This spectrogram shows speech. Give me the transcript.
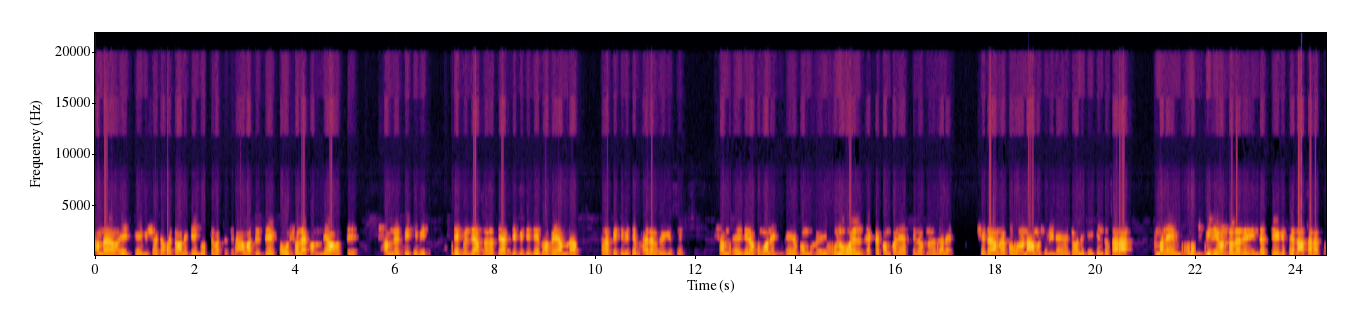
আমরা এই এই বিষয়টা হয়তো অনেকেই বুঝতে পারতেছি না। আমাদের যে কৌশল এখন নেওয়া হচ্ছে, সামনের পৃথিবী দেখবেন যে আপনারা চ্যাট জিপিটি যেভাবে আমরা সারা পৃথিবীতে ভাইরাল হয়ে গেছে সাম- এই যেরকম অনেক, এরকম, এই ব্লু হোয়েল একটা কোম্পানি আসছিল, আপনারা জানেন। সেটা আমরা কখনো নামও শুনি নাই হয়তো অনেকেই, কিন্তু তারা মানে বিলিয়ন ডলারের ইন্ডাস্ট্রি হয়ে গেছে রাতারাতি।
